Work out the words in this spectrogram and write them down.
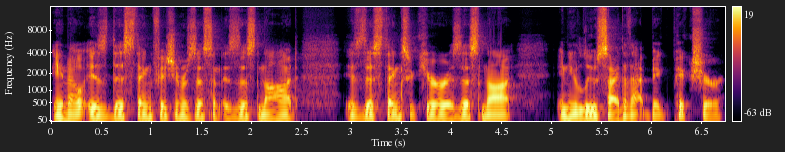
you know is this thing phishing resistant? Is this not? Is this thing secure? Is this not? And you lose sight of that big picture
